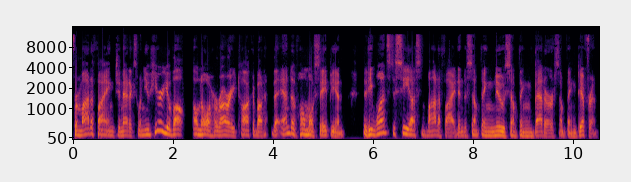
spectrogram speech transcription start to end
for modifying genetics. When you hear Yuval Noah Harari talk about the end of Homo sapien, that he wants to see us modified into something new, something better, something different.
